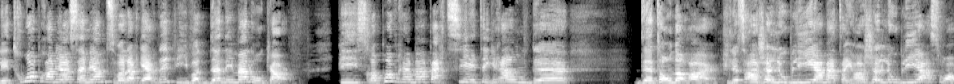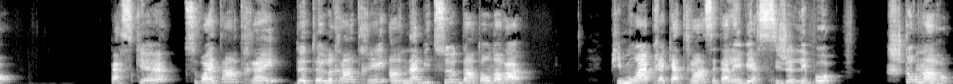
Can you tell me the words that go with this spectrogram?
Les trois premières semaines, tu vas le regarder, puis il va te donner mal au cœur. Puis il sera pas vraiment partie intégrante de, ton horaire. Puis là, tu ah, je l'ai oublié à matin. Ah, je l'ai oublié à soir. Parce que tu vas être en train de te le rentrer en habitude dans ton horaire. Puis moi, après quatre ans, c'est à l'inverse. Si je ne l'ai pas, je tourne en rond.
